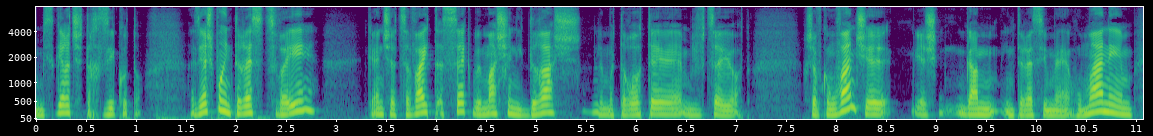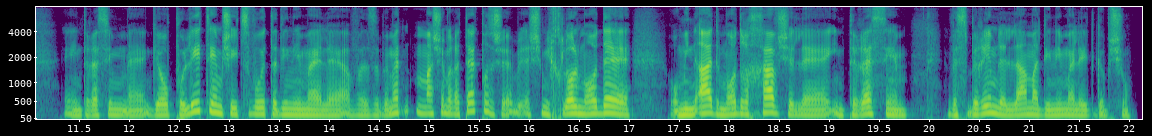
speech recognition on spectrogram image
מסגרת שתחזיק אותו. אז יש פה אינטרס צבאי, כן, שהצבא יתעסק במה שנדרש למטרות מבצעיות. עכשיו, כמובן שיש גם אינטרסים הומניים, אינטרסים uh, גיאופוליטיים שעיצבו את הדינים האלה, אבל זה באמת, מה שמרתק פה זה שיש מכלול מאוד, uh, או מנעד מאוד רחב של uh, אינטרסים והסברים ללמה הדינים האלה התגבשו.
